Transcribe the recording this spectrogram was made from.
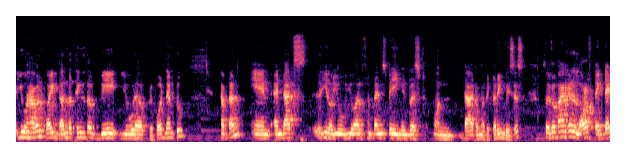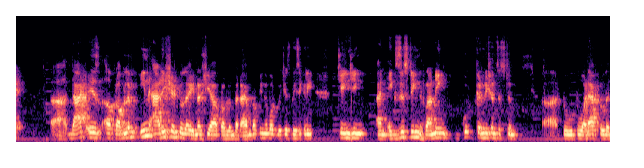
you haven't quite done the things the way you would have preferred them to have done and and that's you know you you are sometimes paying interest on that on a recurring basis. So if a bank has a lot of tech debt uh, that is a problem in addition to the inertia problem that i am talking about which is basically changing an existing running good condition system uh, to to adapt to the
